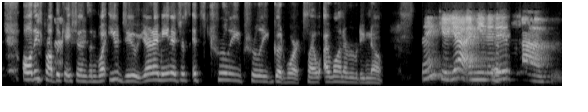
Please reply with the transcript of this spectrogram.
all these publications and what you do. You know what I mean? It's just, it's truly, truly good work. So I, I want everybody to know. Thank you. Yeah. I mean, it yeah. is, um,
